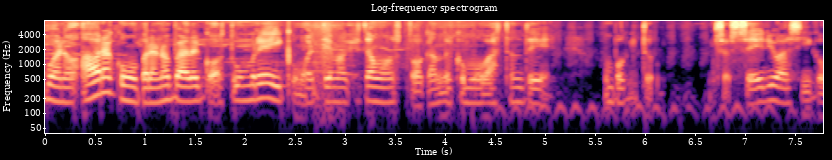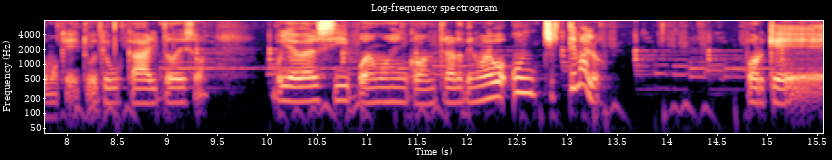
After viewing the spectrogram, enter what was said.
Bueno, ahora como para no perder costumbre y como el tema que estamos tocando es como bastante, un poquito, o sea, serio, así como que tuve que buscar y todo eso, voy a ver si podemos encontrar de nuevo un chiste malo. Porque...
